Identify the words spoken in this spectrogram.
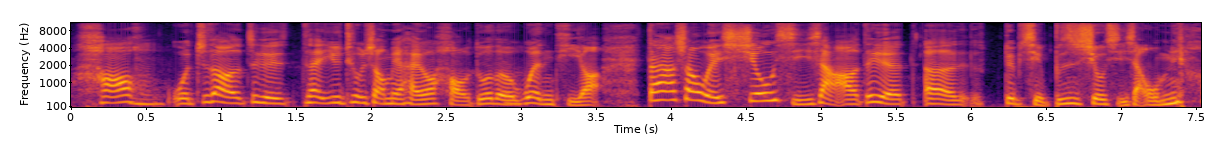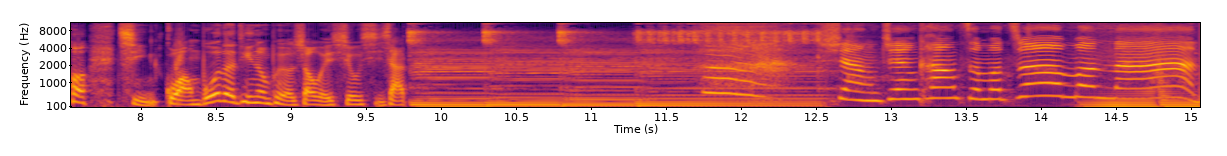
好，我知道这个在 YouTube 上面还有好多的问题啊，大家稍微休息一下啊，这个呃，对不起，不是休息一下，我们要 请广播的听众朋友稍微休息一下。想健康怎么这么难？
